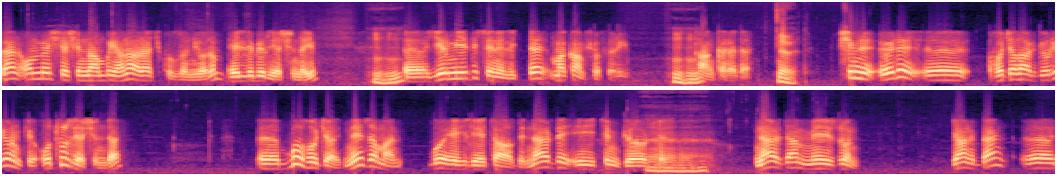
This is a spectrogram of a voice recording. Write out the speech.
ben 15 yaşından bu yana araç kullanıyorum. 51 yaşındayım. Hı hı. E, 27 senelik de makam şoförüyüm Hı hı. Ankara'da. Evet. Şimdi öyle e, hocalar görüyorum ki 30 yaşında e, bu hoca ne zaman bu ehliyeti aldı? Nerede eğitim gördü? Ee, Nereden mezun? Yani ben e,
